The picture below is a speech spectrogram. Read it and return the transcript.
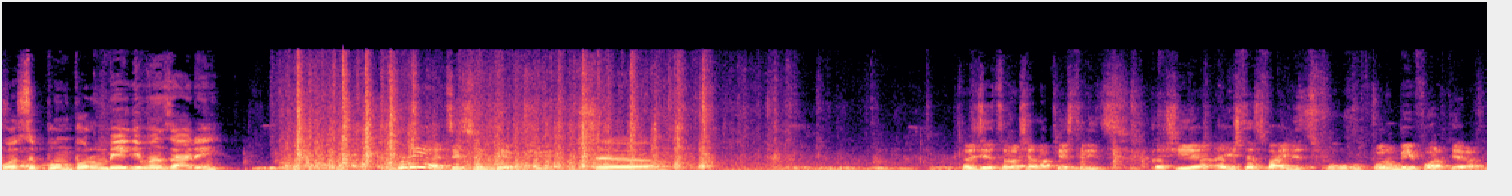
Pot să pun porumbei de vânzare? Ia, ți suntem și... Să... Trăgeți-l așa la pestriți, ca și ăștia-s faini, porumbii foarte rar.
